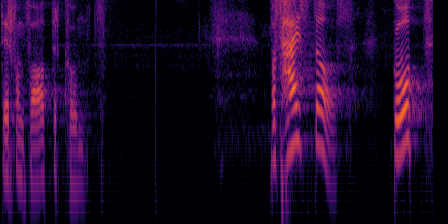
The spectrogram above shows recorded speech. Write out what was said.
der vom Vater kommt. Was heißt das? Gott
